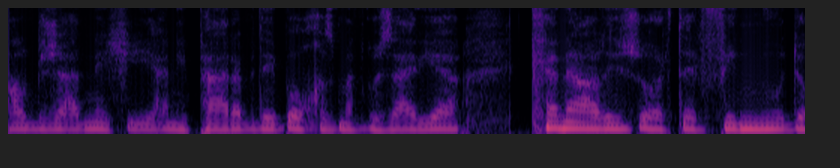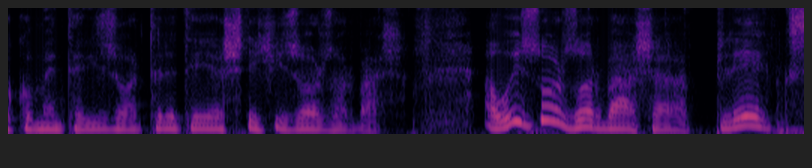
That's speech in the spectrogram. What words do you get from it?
هەڵبژاردنێکی یانی پارە بدەی بەو خزمەتگوزاریە کەناڵی زۆرتر فیلم و دۆکۆمێنتەری زۆرترت هەیە شتێکی زۆر زۆر باش ئەوەی زۆر زۆر باشە پلکس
